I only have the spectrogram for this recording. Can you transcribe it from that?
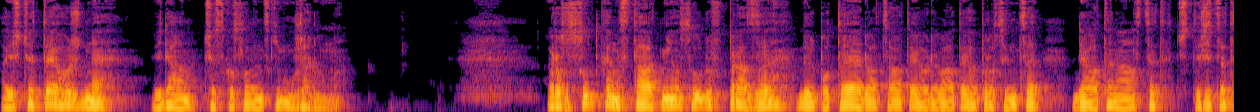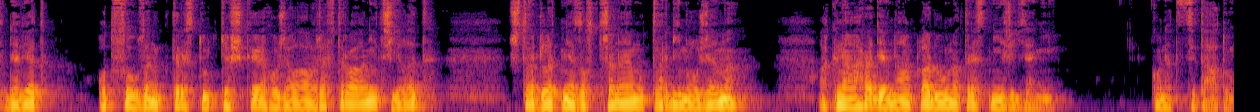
a ještě téhož dne vydán československým úřadům. Rozsudkem státního soudu v Praze byl poté 29. prosince 1949 odsouzen k trestu těžkého žaláře v trvání tří let, čtvrtletně zostřenému tvrdým ložem a k náhradě nákladů na trestní řízení. Konec citátu.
